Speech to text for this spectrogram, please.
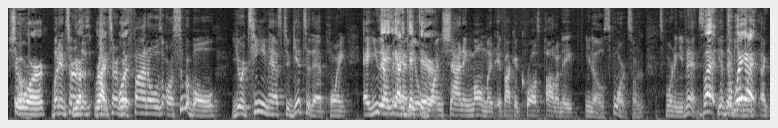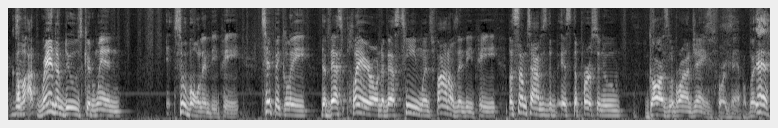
Sure. Or but in terms of right, in terms or- of finals or Super Bowl, your team has to get to that point, and you Yeah, have to have your there. one shining moment. If I could cross pollinate, you know, sports or sporting events. But the way I- like, the- a lot- random dudes could win Super Bowl MVP. Typically, the best player on the best team wins Finals MVP, but sometimes it's the, it's the person who guards LeBron James, for example. But Yeah.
